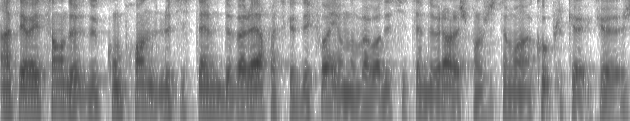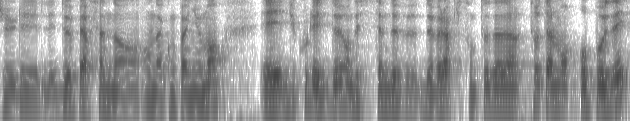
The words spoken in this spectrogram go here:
intéressant de, de comprendre le système de valeurs parce que des fois, on va avoir des systèmes de valeurs. Là, je pense justement à un couple que, que j'ai eu les, les deux personnes en, en accompagnement et du coup, les deux ont des systèmes de, de valeurs qui sont tota- totalement opposés.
